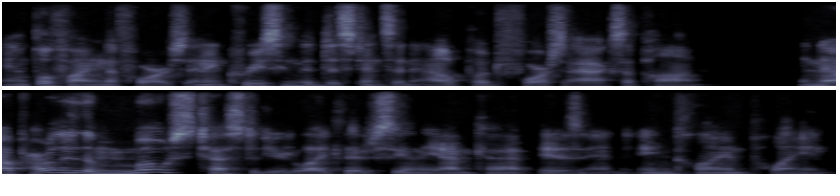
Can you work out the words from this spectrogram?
amplifying the force and increasing the distance an output force acts upon. And now, probably the most tested you're likely to see on the MCAT is an inclined plane.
